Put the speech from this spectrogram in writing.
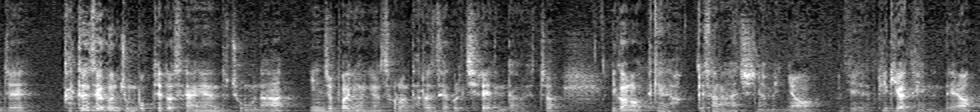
이제 같은 색은 중복해도 사용해도 좋으나 인접방 영역 서로는 다른 색을 칠해야 된다고 그랬죠. 이건 어떻게 계산을 하시냐면요. 여기 필기가 되어 있는데요.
